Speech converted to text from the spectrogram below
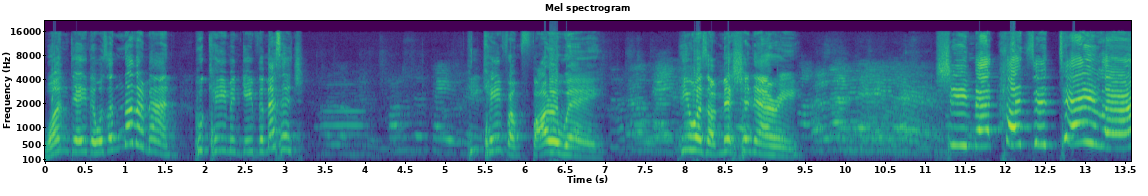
One day there was another man who came and gave the message. He came from far away. He was a missionary. She met Hudson Taylor.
